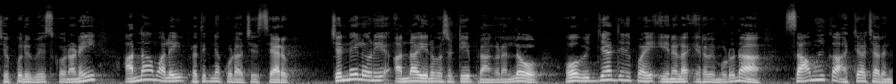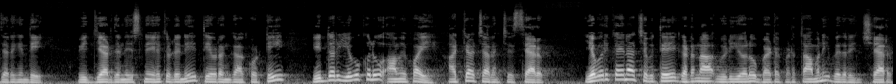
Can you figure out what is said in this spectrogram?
చెప్పులు వేసుకోనని అన్నామలై ప్రతిజ్ఞ కూడా చేశారు. చెన్నైలోని అన్నా యూనివర్సిటీ ప్రాంగణంలో ఓ విద్యార్థినిపై ఈ నెల ఇరవై మూడున సామూహిక అత్యాచారం జరిగింది. విద్యార్థిని స్నేహితుడిని తీవ్రంగా కొట్టి ఇద్దరు యువకులు ఆమెపై అత్యాచారం చేశారు. ఎవరికైనా చెబితే ఘటన వీడియోలు బయటపెడతామని బెదిరించారు.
